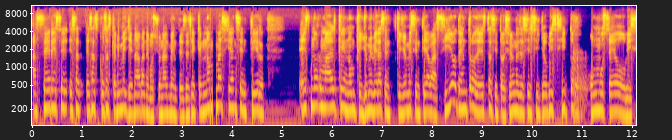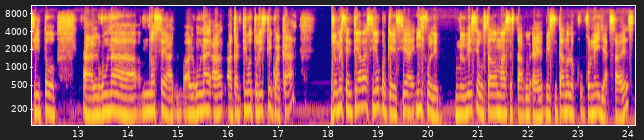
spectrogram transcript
hacer ese, esas cosas que a mí me llenaban emocionalmente, es decir, que no me hacían sentir es normal que no que yo me viera que yo me sentía vacío dentro de esta situación es decir si yo visito un museo o visito alguna no sé algún atractivo turístico acá yo me sentía vacío porque decía híjole me hubiese gustado más estar eh, visitándolo con ella, ¿sabes?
